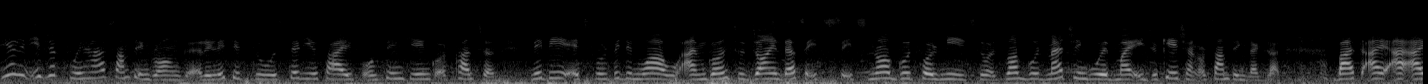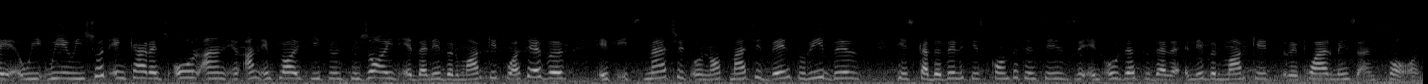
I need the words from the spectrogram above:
Here in Egypt, we have something wrong uh, related to stereotype or thinking or culture. Maybe it's forbidden. Wow, I'm going to join that. It's it's not good for me. It's, it's not good matching with my education or something like that. But I, I, I we, we, we should encourage all un, unemployed people to join in the labor market, whatever, if it's matched or not matched, then to rebuild his capabilities, competencies in order to the labor market requirements and so on.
